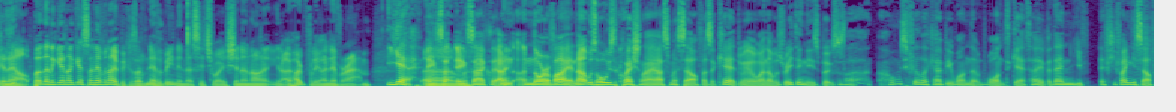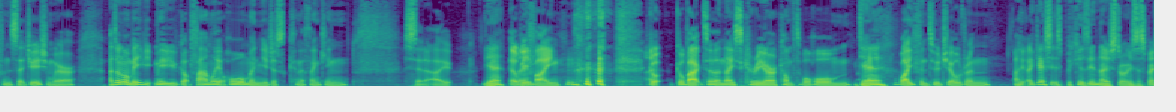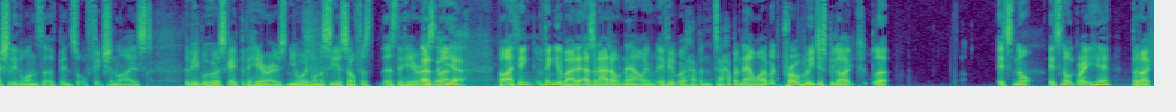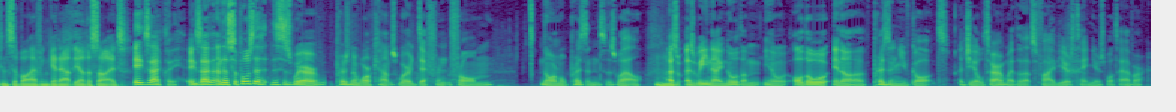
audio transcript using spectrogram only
get Yeah. out. But then again, I guess I never know because I've never been in that situation, and I, you know, hopefully I never am. yeah exa- Um, exactly and, and nor have I and that was always the question I asked myself as a kid you know, when I was reading these books I was like I always feel like I'd be one that would want to get out but then you if you find yourself in the situation where I don't know maybe maybe you've got family at home and you're just kind of thinking sit it out Yeah, it'll be fine. go go back to a nice career, comfortable home, Yeah, wife and two children. I, I guess it's because in those stories, especially the ones that have been sort of fictionalized, the people who escape are the heroes, and you always want to see yourself as as the hero. As the, but, yeah, but I think thinking about it as an adult now, if if it would happen to happen now, I would probably just be like, look, it's not it's not great here, but I can survive and get out the other side. exactly, exactly. And I suppose that this is where prisoner war camps were different from normal prisons as well, Mhm. as as we now know them. You know, although in a prison you've got a jail term, whether that's five years, ten years, whatever,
